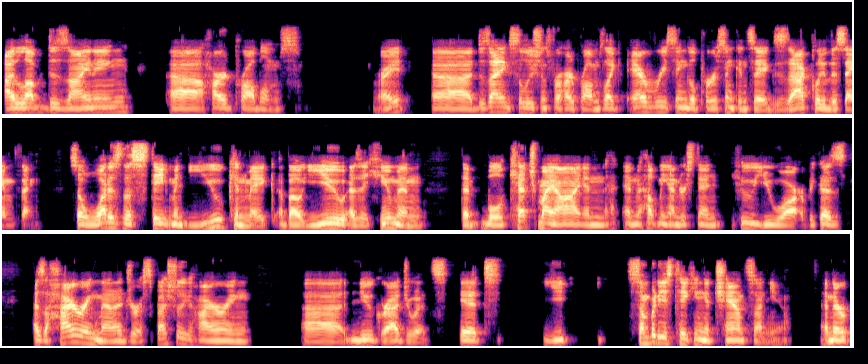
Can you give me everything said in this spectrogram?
I love designing uh, hard problems, right? Uh, designing solutions for hard problems. Like every single person can say exactly the same thing. So, what is the statement you can make about you as a human that will catch my eye and and help me understand who you are? Because as a hiring manager, especially hiring uh, new graduates, it you somebody is taking a chance on you, and they're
